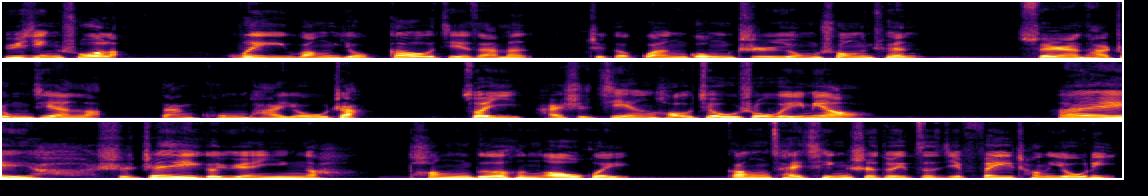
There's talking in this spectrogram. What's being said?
于禁说了，魏王有告诫咱们，这个关公智勇双全，虽然他中箭了，但恐怕有诈，所以还是见好就收为妙。哎呀，是这个原因啊！庞德很懊悔，刚才情势对自己非常有利，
